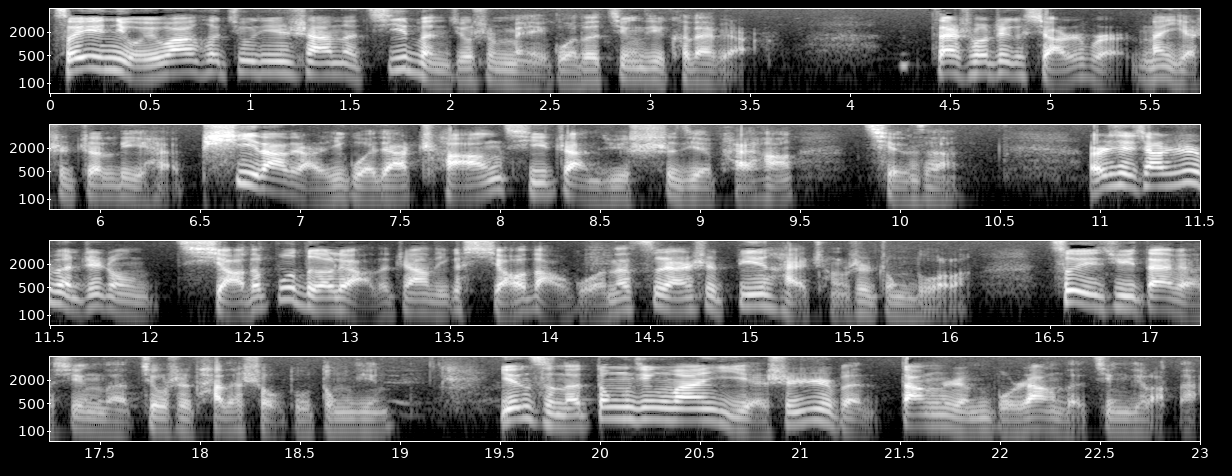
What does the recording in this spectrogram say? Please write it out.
所以纽约湾和旧金山呢，基本就是美国的经济课代表。再说这个小日本，那也是真厉害，屁大点一国家，长期占据世界排行前三。而且像日本这种小的不得了的这样的一个小岛国，那自然是滨海城市众多了。最具代表性的就是它的首都东京，因此呢，东京湾也是日本当仁不让的经济老大。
